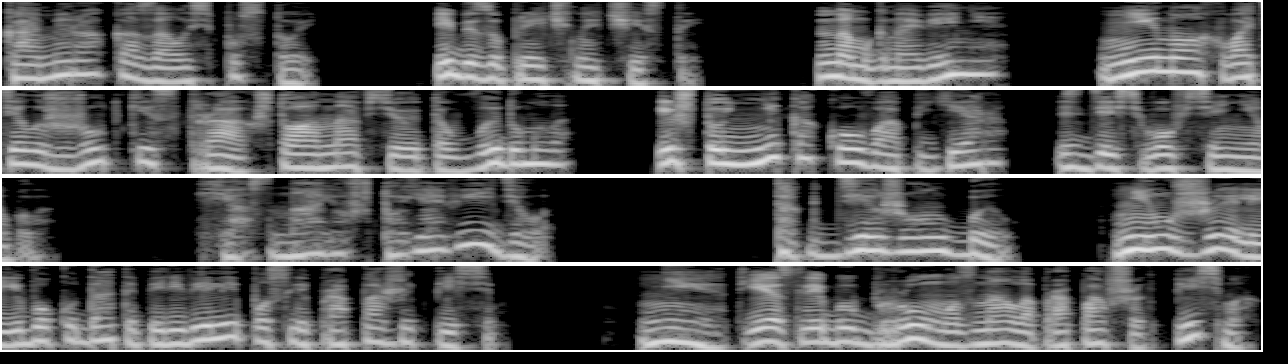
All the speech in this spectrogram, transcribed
Камера оказалась пустой и безупречно чистой. На мгновение Нину охватил жуткий страх, что она все это выдумала и что никакого Апьера здесь вовсе не было. Я знаю, что я видела. Так где же он был? Неужели его куда-то перевели после пропажи писем? Нет, если бы Брум узнал о пропавших письмах,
